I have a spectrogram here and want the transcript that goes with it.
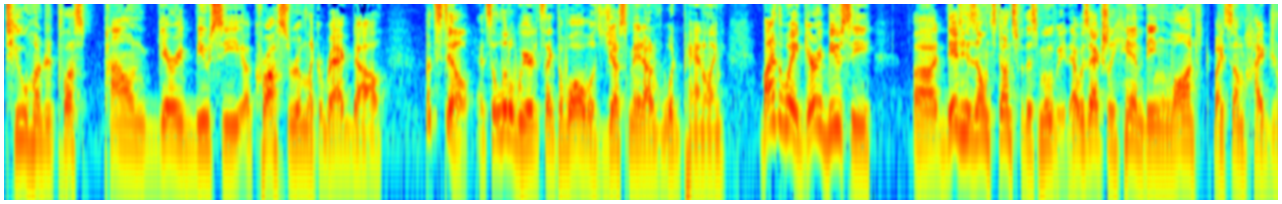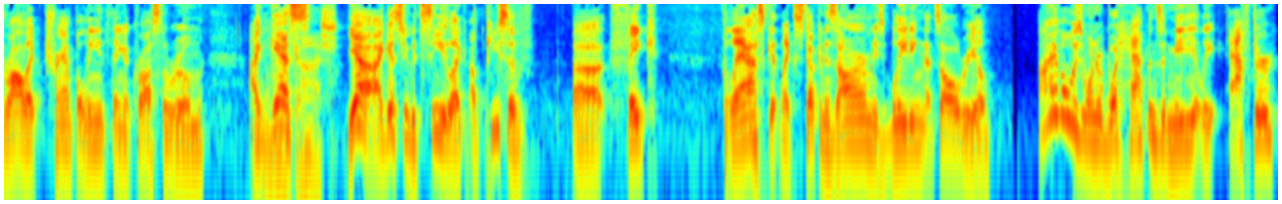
200 plus pound Gary Busey across the room like a rag doll. But still, it's a little weird. It's like the wall was just made out of wood paneling. By the way, Gary Busey uh, did his own stunts for this movie. That was actually him being launched by some hydraulic trampoline thing across the room. I guess. gosh. Yeah, I guess you could see like a piece of uh, fake glass get like stuck in his arm and he's bleeding. That's all real. I've always wondered what happens immediately after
